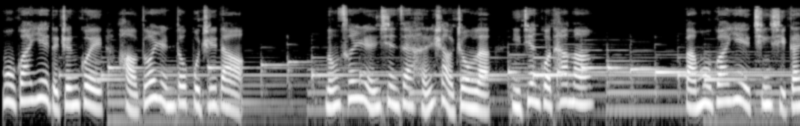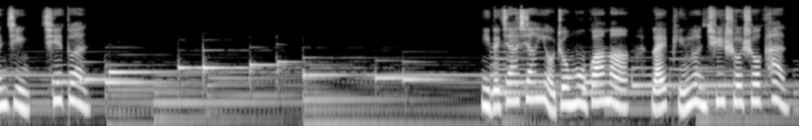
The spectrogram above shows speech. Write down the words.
木瓜叶的珍贵好多人都不知道。农村人现在很少种了你见过它吗？把木瓜叶清洗干净切断。你的家乡有种木瓜吗？来评论区说说看。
